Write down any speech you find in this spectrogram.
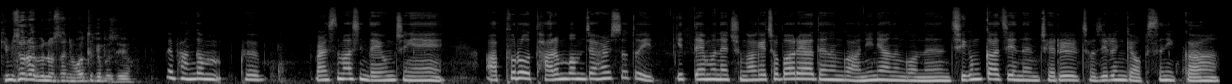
김소라 변호사님 어떻게 보세요? 근데 방금 그 말씀하신 내용 중에 앞으로 다른 범죄 할 수도 있기 때문에 중하게 처벌해야 되는 거 아니냐는 거는 지금까지는 죄를 저지른 게 없으니까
